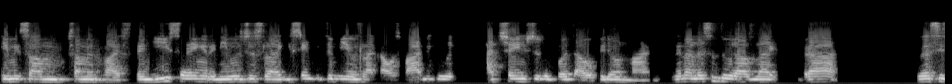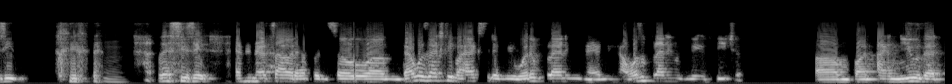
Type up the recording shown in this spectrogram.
Give me some some advice. Then he sang it, and he was just like, he sent it to me. He was like, I was vibing to it. I changed it a bit. I hope you don't mind. Then I listened to it. I was like, bruh, this is it. Mm. this is it. And then that's how it happened. So um, that was actually by accident. We weren't planning on having, I wasn't planning on doing a feature. Um, but I knew that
